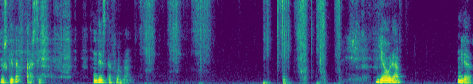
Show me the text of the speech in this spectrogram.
nos queda así de esta forma. Y ahora mirad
